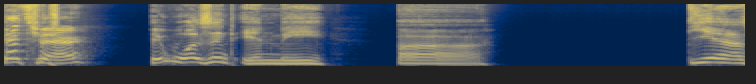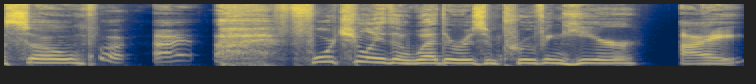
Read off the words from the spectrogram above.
it's just, fair. it wasn't in me. Uh, yeah, so uh, I, fortunately, the weather is improving here. I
